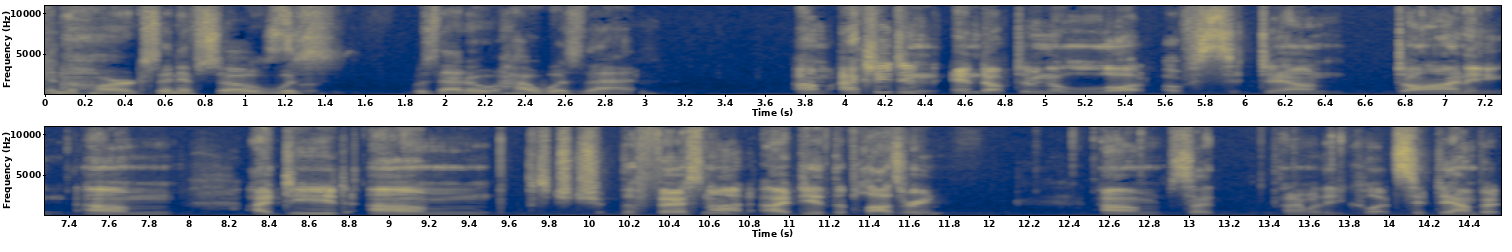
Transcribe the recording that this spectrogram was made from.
in the parks? And if so, was was that how was that? Um, I actually didn't end up doing a lot of sit down dining. Um, I did um, the first night. I did the Plaza Inn. Um, so I don't know whether you call it sit down, but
